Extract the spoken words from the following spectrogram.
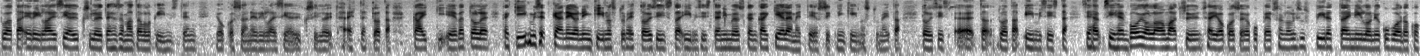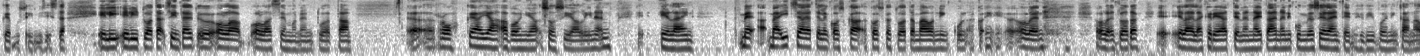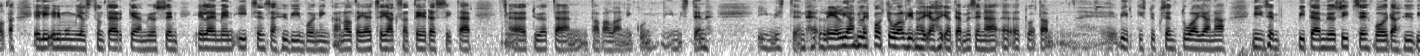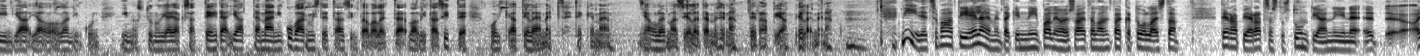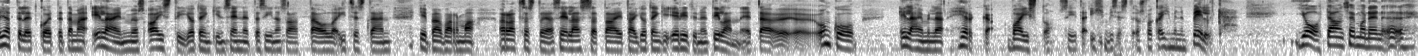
tuota, erilaisia yksilöitä ja samalla tavalla kuin ihmisten joukossa on erilaisia yksilöitä. Että tuota, kaikki eivät ole, kaikki ihmisetkään ei ole niin kiinnostuneita toisista ihmisistä, niin myöskään kaikki eläimet ei ole sit niin kiinnostuneita toisista, tuota, ihmisistä. Sehän, siihen voi olla omat syynsä, joko se on joku persoonallisuuspiirre tai niillä on joku huono kokemus ihmisistä. Eli, eli tuota, siinä täytyy olla, olla semmoinen tuota, rohkea ja avoin ja sosiaalinen eläin. Me, mä itse ajattelen, koska, koska tuota, mä on niin kuin, olen, olen tuota eläinlääkäri ja ajattelen näitä aina niin kuin myös eläinten hyvinvoinnin kannalta. Eli, eli mun mielestä se on tärkeää myös sen eläimen itsensä hyvinvoinnin kannalta ja että se jaksaa tehdä sitä ää, työtään tavallaan niin kuin ihmisten ihmisten leljan lepotuolina ja, ja tämmöisenä tuota, virkistyksen tuojana, niin sen pitää myös itse voida hyvin ja, ja olla niin kuin innostunut ja jaksaa tehdä. Ja tämä niin kuin varmistetaan sillä tavalla, että valitaan sitten oikeat eläimet tekemään ja olemaan siellä tämmöisenä terapiaeläimenä. Mm. Niin, että se vaatii eläimeltäkin niin paljon, jos ajatellaan nyt vaikka tuollaista terapiaratsastustuntia, niin ajatteletko, että tämä eläin myös aistii jotenkin sen, että siinä saattaa olla itsestään epävarma ratsastaja selässä tai, tai jotenkin erityinen tilanne, että onko eläimellä herkkä vaisto siitä ihmisestä, jos vaikka ihminen pelkää? Joo, tämä on semmoinen äh,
